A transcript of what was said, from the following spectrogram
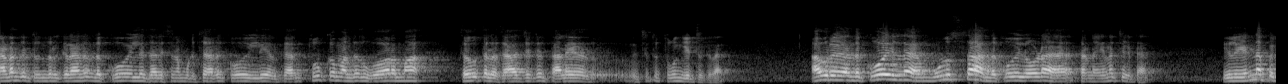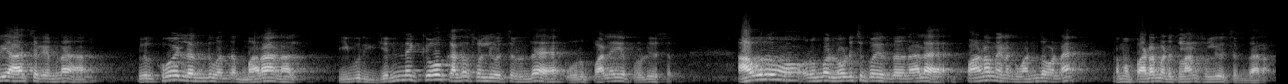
நடந்துட்டு இருந்திருக்கிறாரு. இந்த கோயிலில் தரிசனம் முடிச்சாரு. கோயிலே இருக்காரு. தூக்கம் வந்தது ஓரமாக செவுத்துல சாய்ச்சிட்டு தலையை வச்சுட்டு தூங்கிட்டு இருக்கிறார். அவர் அந்த கோயிலில் முழுசாக அந்த கோயிலோட தன்னை இணைச்சிக்கிட்டார். இதில் என்ன பெரிய ஆச்சரியம்னா இவர் கோயில்ல இருந்து வந்த மறாநாள் இவர் என்னைக்கோ கதை சொல்லி வச்சுருந்த ஒரு பழைய ப்ரொடியூசர் அவரும் ரொம்ப நொடிச்சு போயிருந்ததுனால பணம் எனக்கு வந்தோடனே நம்ம படம் எடுக்கலாம்னு சொல்லி வச்சுருந்தாராம்.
